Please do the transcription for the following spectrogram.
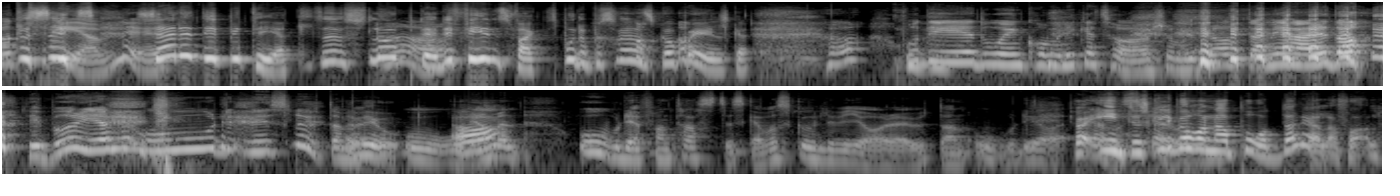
Vad precis. trevligt. Serendipitet, slå upp Ja. det. Det finns faktiskt både på svenska och på engelska. Ja, och det är då en kommunikatör som vi pratar med här idag. Vi börjar med ord, vi slutar med ord. Ja. men ord är fantastiska. Vad skulle vi göra utan ord? Jag Ja, inte skulle vi ha ord. några poddar i alla fall.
